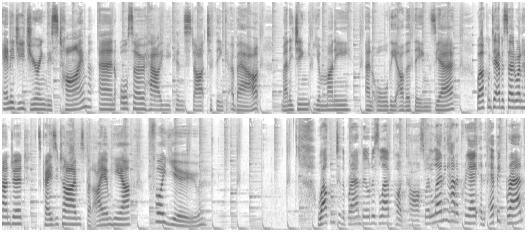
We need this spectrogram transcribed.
energy during this time, and also how you can start to think about managing your money and all the other things. Yeah. Welcome to episode 100. It's crazy times, but I am here for you. Welcome to the Brand Builders Lab podcast. We're learning how to create an epic brand,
